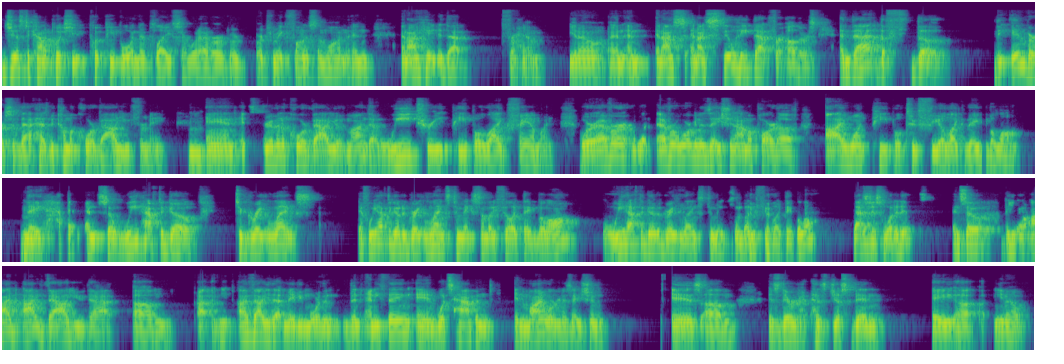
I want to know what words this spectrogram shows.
just to kind of put you put people in their place or whatever or or to make fun of someone. And and I hated that for him you know and and and I and I still hate that for others. And that the the the inverse of that has become a core value for me Hmm. And it's driven a core value of mine that we treat people like family. Wherever, whatever organization I'm a part of, I want people to feel like they belong. Mm. They ha- and so we have to go to great lengths. If we have to go to great lengths to make somebody feel like they belong, we have to go to great lengths to make somebody feel like they belong. That's yeah. just what it is. And so, you know, I I value that. Um, I, I value that maybe more than than anything. And what's happened in my organization is um, is there has just been a uh, you know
